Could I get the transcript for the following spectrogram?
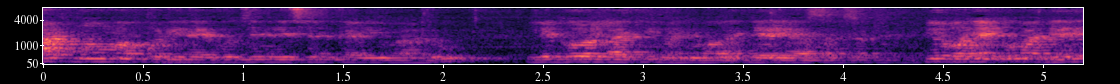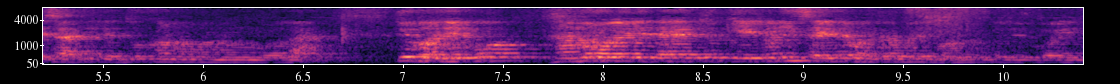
आठ नौमा पढिरहेको जेनेरेसनका युवाहरूले गर्ला कि भन्ने मलाई धेरै आशा छ। यो भनेकोमा धेरै साथीले दुःख नमनाउनु होला। त्यो भनेको हाम्रो अहिले दायित्व केही पनि छैन भनेर मैले भन्नु खोजेको होइन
